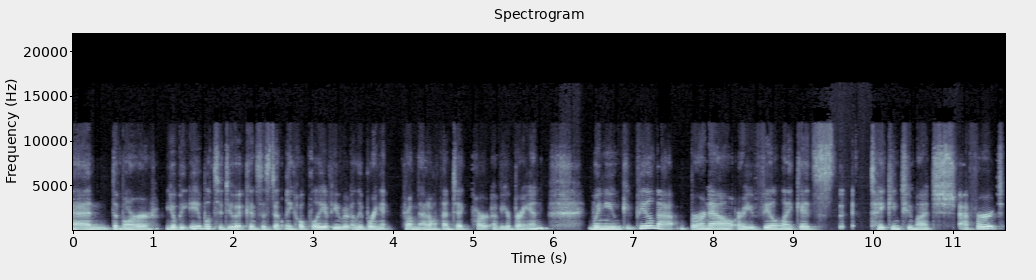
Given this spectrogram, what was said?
and the more you'll be able to do it consistently hopefully if you really bring it from that authentic part of your brand. When you feel that burnout or you feel like it's taking too much effort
